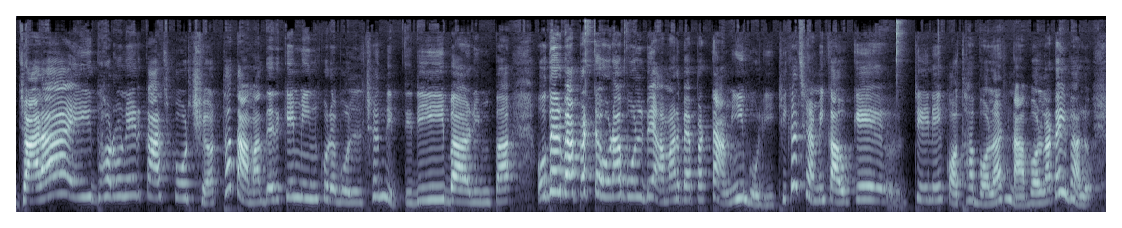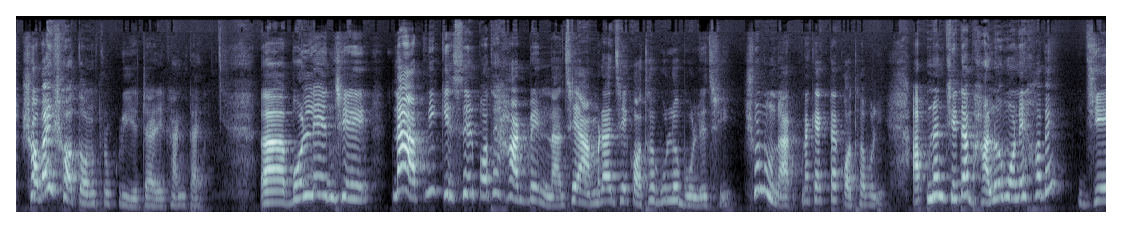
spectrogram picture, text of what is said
যারা এই ধরনের কাজ করছে, অর্থাৎ আমাদেরকে মিন করে বলছেন দীপ্তিদি বা রিম্পা, ওদের ব্যাপারটা ওরা বলবে, আমার ব্যাপারটা আমিই বলি, ঠিক আছে? আমি কাউকে টেনে কথা বলার, না বলাটাই ভালো। সবাই স্বতন্ত্র ক্রিয়েটার এখানটায়। বললেন যে, না, আপনি কেসের পথে হাঁটবেন না, যে আমরা যে কথাগুলো বলেছি। শুনুন, আপনাকে একটা কথা বলি। আপনার যেটা ভালো মনে হবে, যে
